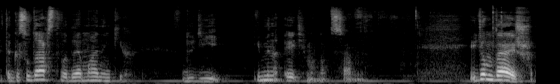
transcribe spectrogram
Это государство для маленьких людей. Именно этим оно ценно. Идем дальше.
